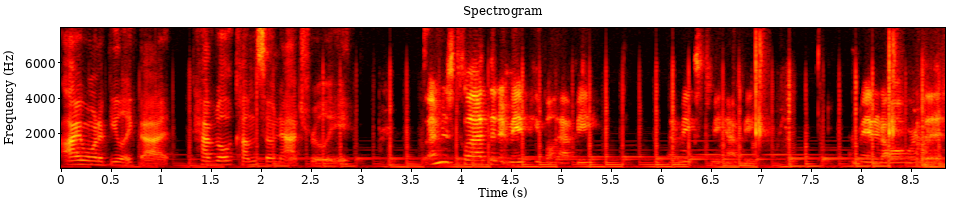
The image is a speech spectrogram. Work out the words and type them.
I want to be like that, have it all come so naturally. I'm just glad that it made people happy. That makes me happy. It made it all worth it.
